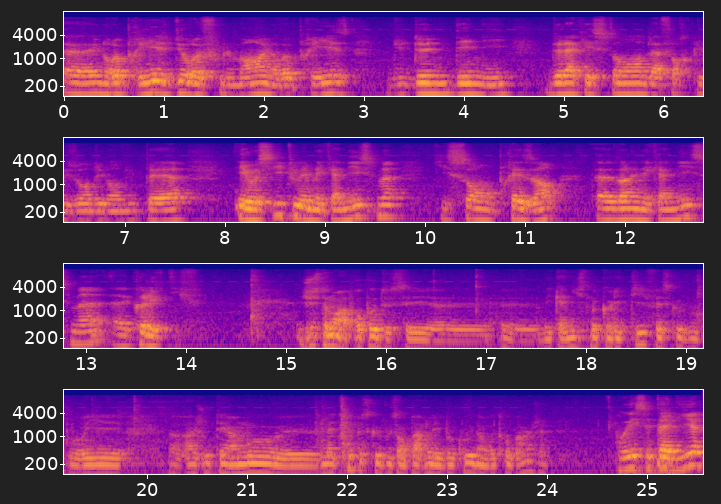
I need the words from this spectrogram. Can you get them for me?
euh, une reprise du refoulement, une reprise du déni, de la question de la forclusion du nom du Père, et aussi tous les mécanismes qui sont présents dans les mécanismes collectifs. Justement, à propos de ces euh, euh, mécanismes collectifs, est-ce que vous pourriez rajouter un mot euh, là-dessus, parce que vous en parlez beaucoup dans votre ouvrage? Oui, c'est-à-dire,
